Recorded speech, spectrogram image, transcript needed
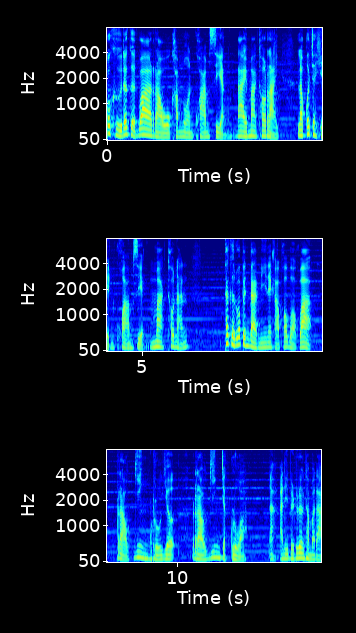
ก็คือถ้าเกิดว่าเราคำนวณความเสี่ยงได้มากเท่าไหร่ เราก็จะเห็นความเสี่ยงมากเท่านั้น ถ้าเกิดว่าเป็นแบบนี้นะครับเขาบอกว่าเรายิ่งรู้เยอะ เรายิ่งจะกลัวอะอันนี้เป็นเรื่องธรรมดา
